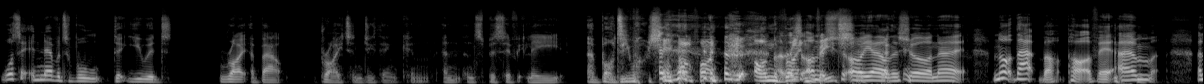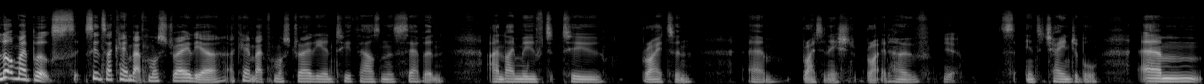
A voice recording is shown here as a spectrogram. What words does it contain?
was it inevitable that you would write about Brighton, do you think, and and, and specifically a body washing up on on the Brighton on the beach? sh- oh yeah, on the shore. No, not that part of it. Um, a lot of my books, since I came back from Australia, I came back from Australia in 2007, and I moved to Brighton, um, Brightonish, Brighton Hove, yeah. s- interchangeable. Um,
